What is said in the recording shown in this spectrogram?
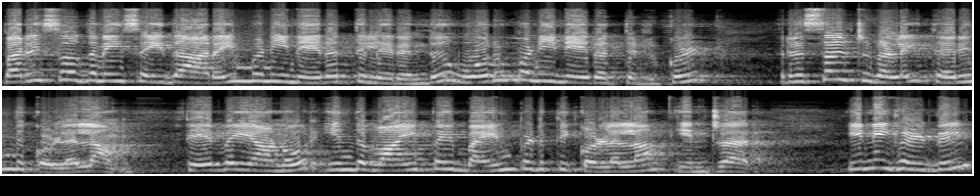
பரிசோதனை செய்த அரை மணி நேரத்திலிருந்து ஒரு மணி நேரத்திற்குள் ரிசல்ட்களை தெரிந்து கொள்ளலாம். தேவையானோர் இந்த வாய்ப்பை பயன்படுத்திக் கொள்ளலாம் என்றார். இந்நிகழ்வில்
